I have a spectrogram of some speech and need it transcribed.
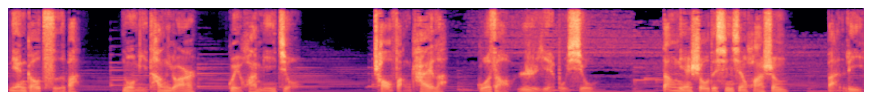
年糕糍粑、糯米汤圆、桂花米酒。炒坊开了，锅灶日夜不休。当年收的新鲜花生、板栗、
